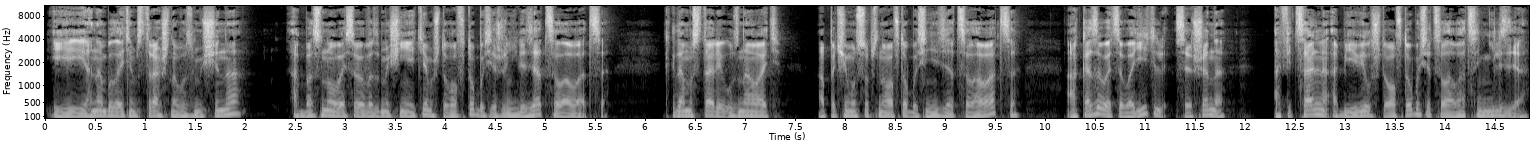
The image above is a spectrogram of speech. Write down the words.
И она была этим страшно возмущена, обосновывая свое возмущение тем, что в автобусе же нельзя целоваться. Когда мы стали узнавать, а почему, собственно, в автобусе нельзя целоваться, а оказывается, водитель совершенно официально объявил, что в автобусе целоваться нельзя.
